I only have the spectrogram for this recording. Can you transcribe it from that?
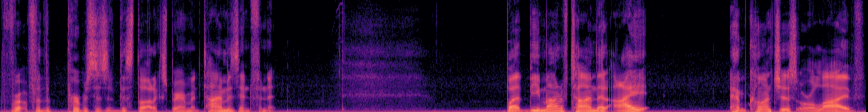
For, for the purposes of this thought experiment, time is infinite. But the amount of time that I am conscious or alive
